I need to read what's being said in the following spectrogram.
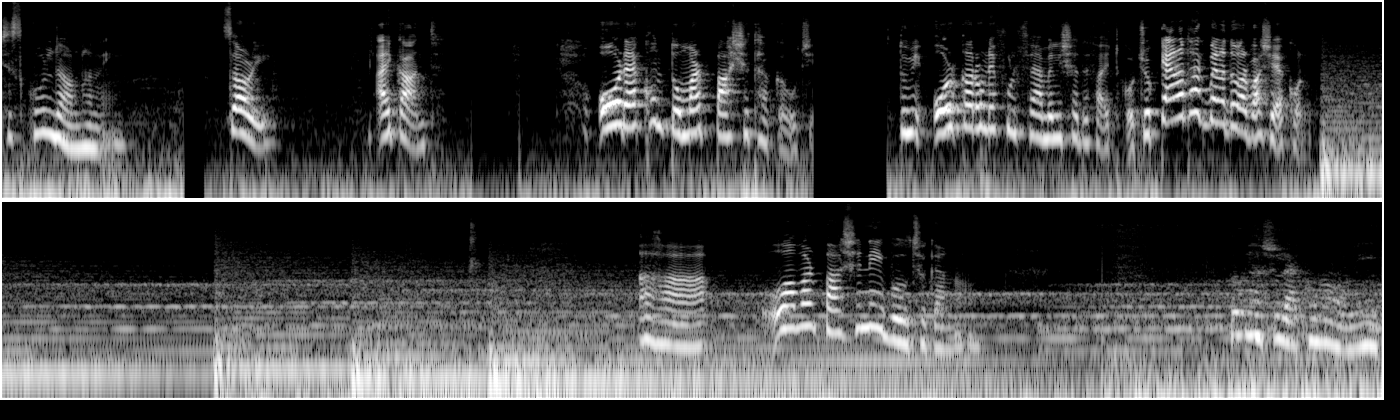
Just cool down honey sorry I can't ওর এখন তোমার পাশে থাকা উচিত। তুমি ওর কারণে ফুল ফ্যামিলির সাথে ফাইট করছ। কেন থাকবে না তোমার পাশে এখন? আহা ও আমার পাশে নেই বলছো কেন? তুমি আসলে এখনও অনেক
